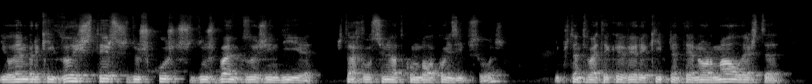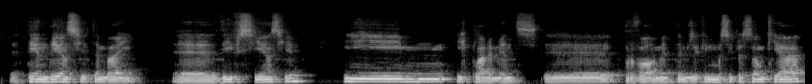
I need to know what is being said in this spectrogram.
Eu lembro aqui, dois terços dos custos dos bancos hoje em dia está relacionado com balcões e pessoas. e, portanto, vai ter que haver aqui, portanto, é normal esta tendência também uh, de eficiência e, e claramente, uh, provavelmente estamos aqui numa situação que há,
